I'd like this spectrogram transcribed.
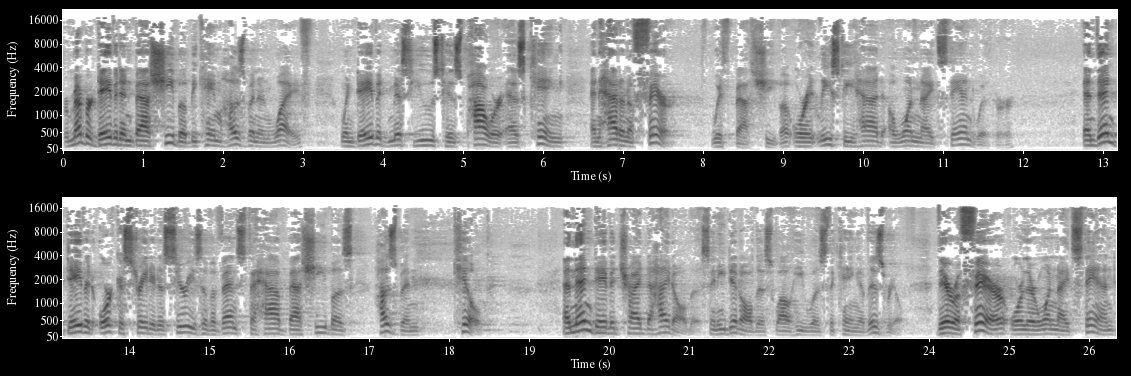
Remember, David and Bathsheba became husband and wife when David misused his power as king and had an affair with Bathsheba, or at least he had a one night stand with her. And then David orchestrated a series of events to have Bathsheba's husband killed. And then David tried to hide all this, and he did all this while he was the king of Israel. Their affair, or their one night stand,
